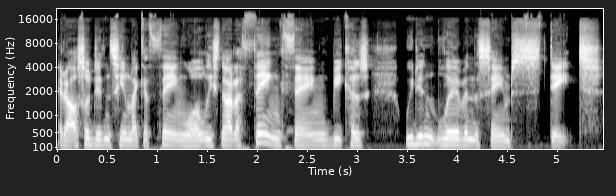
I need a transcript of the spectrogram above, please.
It also didn't seem like a thing, well, at least not a thing thing, because we didn't live in the same state.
